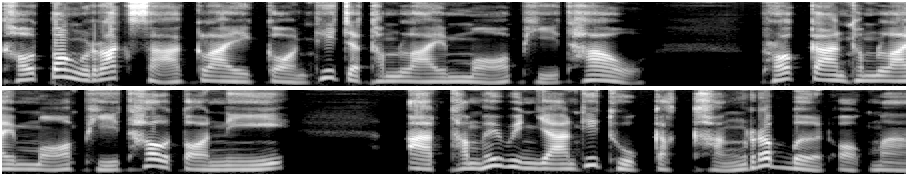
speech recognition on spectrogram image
เขาต้องรักษาไกลก่อนที่จะทำลายหมอผีเท่า เพราะการทำลายหมอผีเท่าตอนนี้ อาจทำให้วิญญาณที่ถูกกักขังระเบิดออกมา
